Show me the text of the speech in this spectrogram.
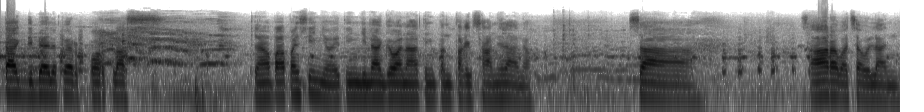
Stag Developer 4 Plus. Kaya mapapansin nyo, ito yung ginagawa nating pantakip sa kanila, no? Sa sa araw at sa ulan.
